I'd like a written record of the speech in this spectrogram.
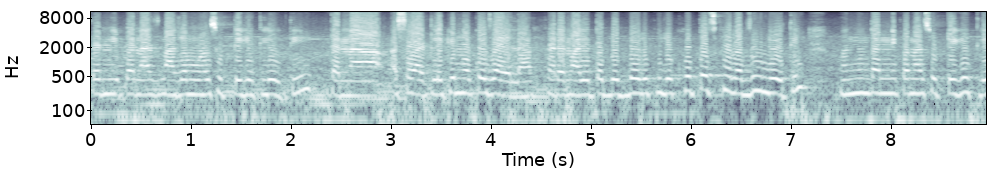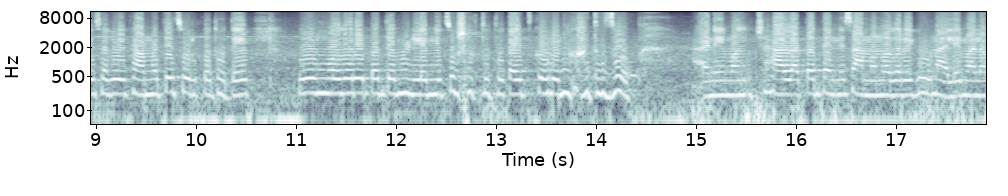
त्यांनी पण आज माझ्यामुळं सुट्टी घेतली होती. त्यांना असं वाटलं की नको जायला कारण माझी तब्येत बरी म्हणजे खूपच खराब झाली होती. म्हणून त्यांनी पण आज सुट्टी घेतली. सगळी कामं तेच उरकत होते. रूम वगैरे पण ते म्हणले मीच शकतो तू काहीच करू नको तू झोप. आणि मग चहाला पण त्यांनी सामान वगैरे घेऊन आले. मला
